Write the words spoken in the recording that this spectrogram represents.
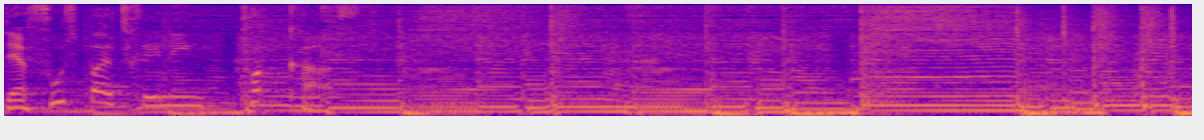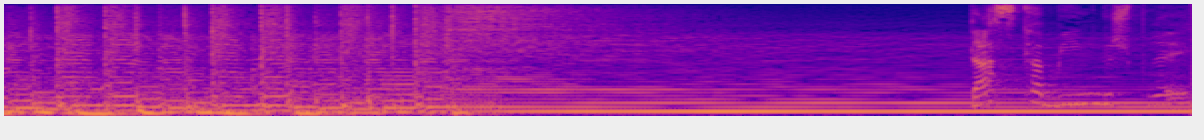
Der Fußballtraining Podcast. Das Kabinengespräch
